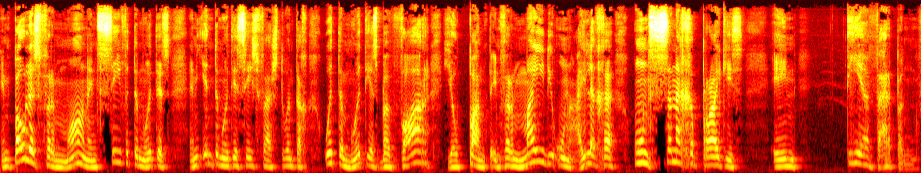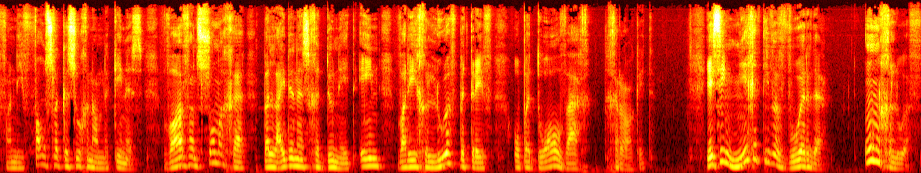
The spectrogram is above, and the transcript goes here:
En Paulus vermaan en sê vir Timoteus in 1 Timoteus 6 vers 20: "O Timoteus, bewaar jou pand en vermy die onheilige, onsinnige praatjies en teewerping van die valslike sogenaamde kennis waarvan sommige belydenis gedoen het en wat die geloof betref op 'n dwaalweg geraak het. Jy sien negatiewe woorde, ongeloof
